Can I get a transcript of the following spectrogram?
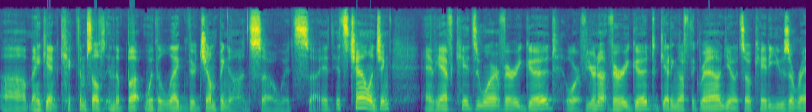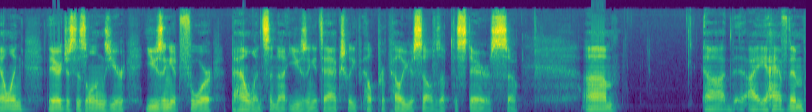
Um, and again, kick themselves in the butt with the leg they're jumping on. So it's uh, it, it's challenging. And if you have kids who aren't very good, or if you're not very good getting off the ground, you know it's okay to use a railing there, just as long as you're using it for balance and not using it to actually help propel yourselves up the stairs. So. Um, uh, I have them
